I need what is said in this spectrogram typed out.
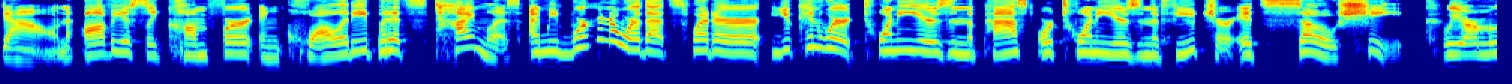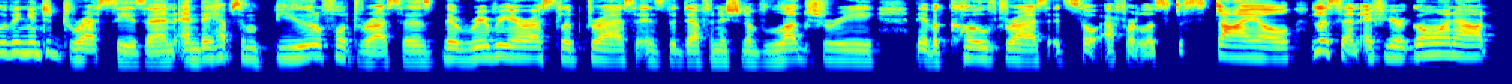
down. Obviously, comfort and quality, but it's timeless. I mean, we're going to wear that sweater. You can wear it 20 years in the past or 20 years in the future. It's so chic. We are moving into dress season and they have some beautiful dresses. The Riviera slip dress is the definition of luxury. They have a cove dress. It's so effortless to style. Listen, if you're going out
